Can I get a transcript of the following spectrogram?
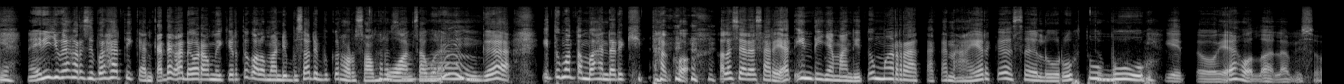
Ya. Nah ini juga harus diperhatikan. Kadang ada orang mikir tuh kalau mandi besar dipikir harus sampoan, sabun. sampoan. Enggak, itu mah tambahan dari kita kok. kalau secara syariat intinya mandi itu meratakan air ke seluruh tubuh, gitu ya. Wallah a'lam bishawab.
